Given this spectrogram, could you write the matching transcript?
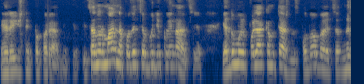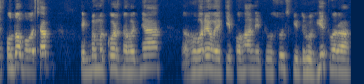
героїчних попередників. І це нормальна позиція будь-якої нації. Я думаю, полякам теж не сподобається, не сподобалося б, якби ми кожного дня говорили, який поганий Пілсудський друг Гітлера,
